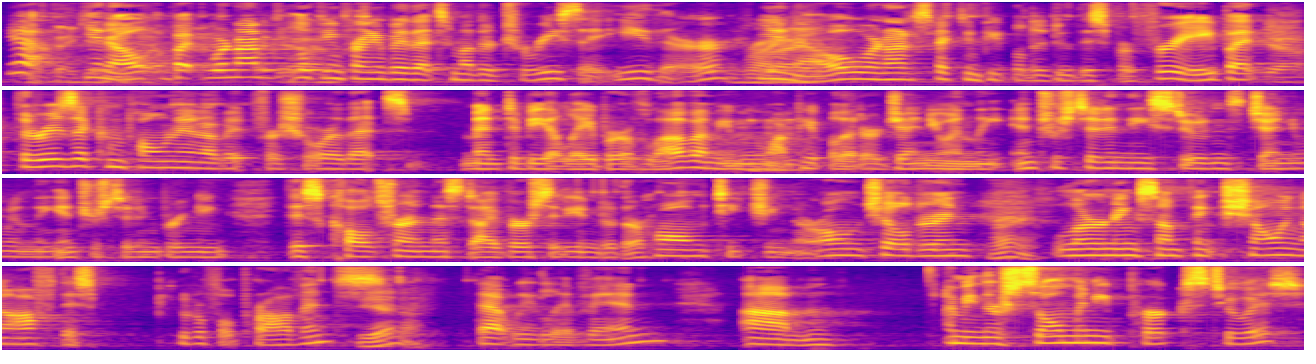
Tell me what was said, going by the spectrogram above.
Yeah, you know, but we're not Yeah. looking for anybody that's Mother Teresa either. You know, we're not expecting people to do this for free, but Yeah. there is a component of it for sure that's meant to be a labor of love. I mean, we Mm-hmm. want people that are genuinely interested in these students, genuinely interested in bringing this culture and this diversity into their home, teaching their own children, Right. learning something, showing off this beautiful province Yeah. that we live in. Um, I mean, there's so many perks to it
